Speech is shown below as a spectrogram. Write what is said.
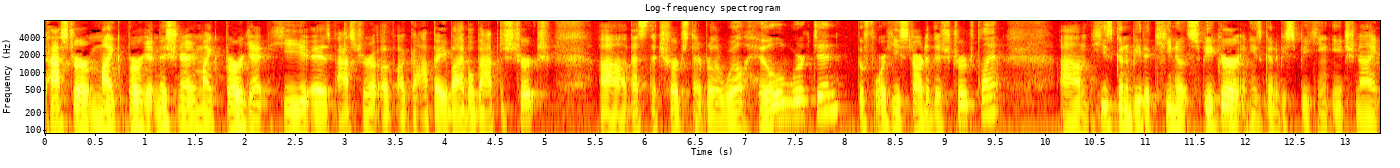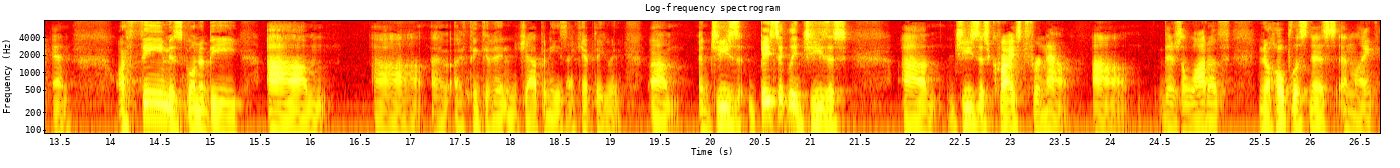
Pastor Mike Burgett, missionary Mike Burgett, he is pastor of Agape Bible Baptist Church. Uh, that's the church that Brother Will Hill worked in before he started this church plant. Um, he's going to be the keynote speaker, and he's going to be speaking each night. And our theme is going to be, um, uh, I, I, think of it in Japanese. I can't think of it. Um, Jesus, basically Jesus, um, Jesus Christ for now. Uh, there's a lot of you know hopelessness and like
